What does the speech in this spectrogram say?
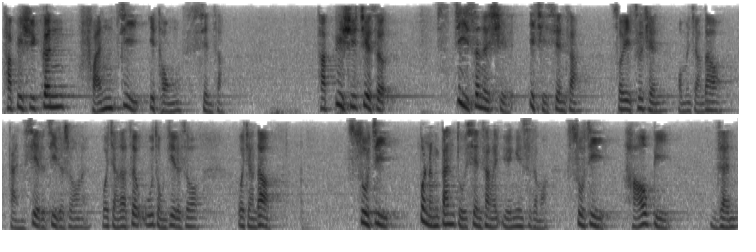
它必须跟凡祭一同线上。它必须借着寄生的血一起线上。所以之前我们讲到。感谢的祭的时候呢，我讲到这五种祭的时候，我讲到数据不能单独线上的原因是什么？数据好比人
